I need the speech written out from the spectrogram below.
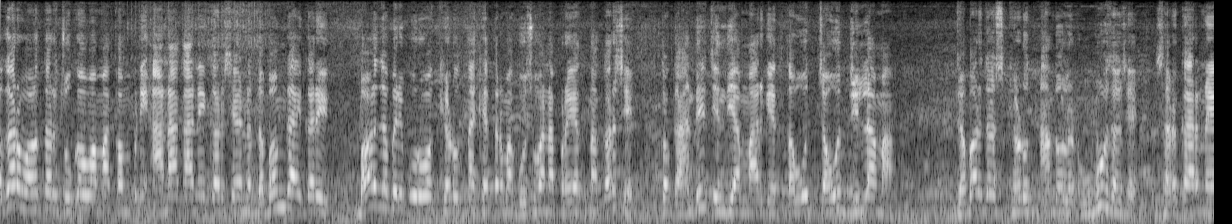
અગર વળતર ચૂકવવામાં કંપની આનાકાની કરશે અને દબંગાઈ કરી બળજબરીપૂર્વક ખેડૂતના ખેતરમાં ઘૂસવાના પ્રયત્ન કરશે, તો ગાંધી ચિંધિયા માર્ગે ચૌદ ચૌદ જિલ્લામાં જબરદસ્ત ખેડૂત આંદોલન ઊભું થશે. સરકારને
